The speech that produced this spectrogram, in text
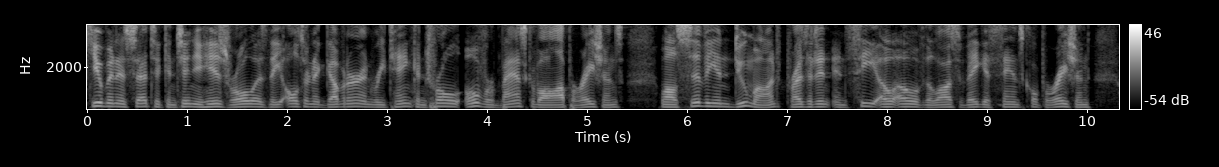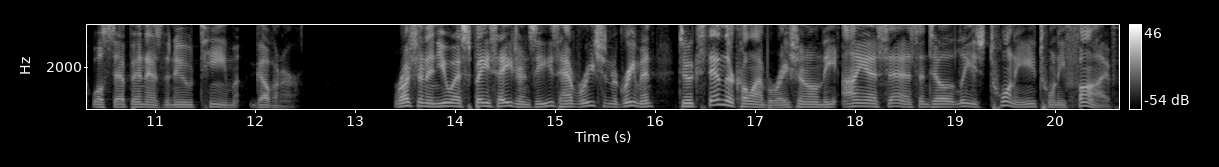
Cuban is set to continue his role as the alternate governor and retain control over basketball operations, while Sivian Dumont, president and COO of the Las Vegas Sands Corporation, will step in as the new team governor. Russian and U.S. space agencies have reached an agreement to extend their collaboration on the ISS until at least 2025.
